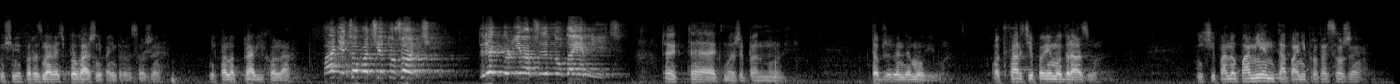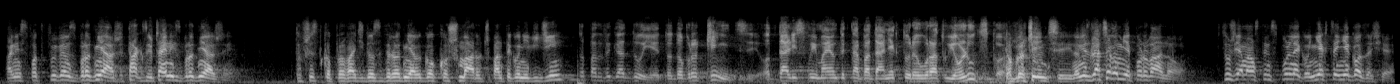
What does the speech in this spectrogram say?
Musimy porozmawiać poważnie, panie profesorze. Niech pan odprawi Hola. Panie, co pan się tu rządzi? Dyrektor nie ma przede mną tajemnic. Tak, tak, może pan mówi. Dobrze będę mówił. Otwarcie powiem od razu. Niech się pan opamięta, panie profesorze. Pan jest pod wpływem zbrodniarzy, tak, zwyczajnych zbrodniarzy. To wszystko prowadzi do zwyrodniałego koszmaru. Czy pan tego nie widzi? Co pan wygaduje? To dobroczyńcy. Oddali swój majątek na badania, które uratują ludzkość. Dobroczyńcy. No więc dlaczego mnie porwano? Cóż ja mam z tym wspólnego? Nie chcę i nie godzę się.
